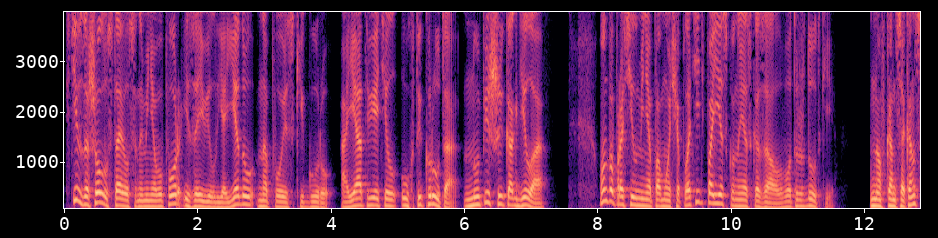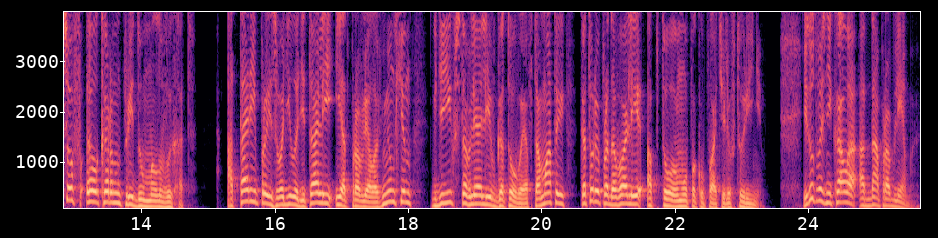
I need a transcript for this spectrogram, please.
Стив зашел, уставился на меня в упор и заявил: "Я еду на поиски гуру". А я ответил: "Ух ты, круто. Ну пиши, как дела". Он попросил меня помочь оплатить поездку, но я сказал: "Вот уж дудки". Но в конце концов Элкарн придумал выход. Atari производила детали и отправляла в Мюнхен, где их вставляли в готовые автоматы, которые продавали оптовому покупателю в Турине. И тут возникала одна проблема.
